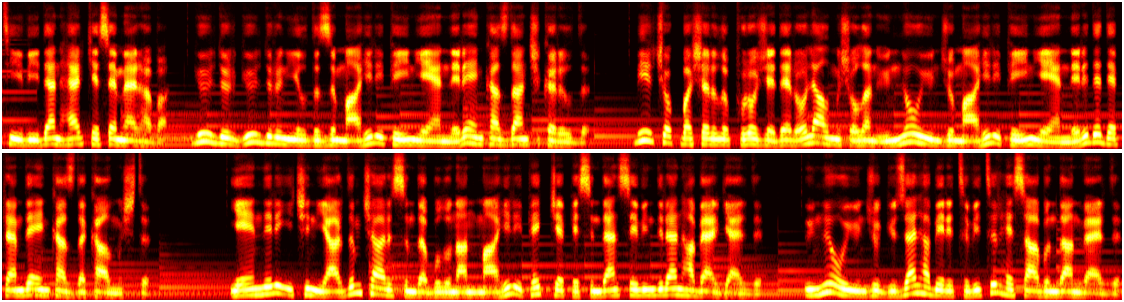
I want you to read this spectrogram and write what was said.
TV'den herkese merhaba. Güldür Güldür'ün yıldızı Mahir İpek'in yeğenleri enkazdan çıkarıldı. Birçok başarılı projede rol almış olan ünlü oyuncu Mahir İpek'in yeğenleri de depremde enkazda kalmıştı. Yeğenleri için yardım çağrısında bulunan Mahir İpek cephesinden sevindiren haber geldi. Ünlü oyuncu güzel haberi Twitter hesabından verdi.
